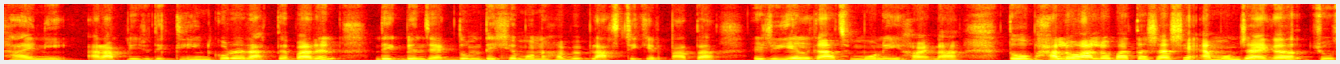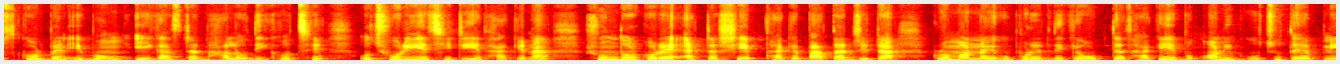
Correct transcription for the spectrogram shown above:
শাইনি, আর আপনি যদি ক্লিন করে রাখতে পারেন, দেখবেন যে একদম দেখে মনে হবে প্লাস্টিকের পাতা। রিয়েল গাছ মনেই হয় না। তো ভালো আলো বাতাস আসে এমন জায়গা চুজ করবেন এবং এই গাছটার ভালো দিক হচ্ছে ও ছড়িয়ে ছিটিয়ে থাকে না। সুন্দর করে একটা শেপ থাকে পাতার, যেটা ক্রমান্বয়ে উপরের দিকে উঠতে থাকে এবং অনেক উঁচুতে আপনি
